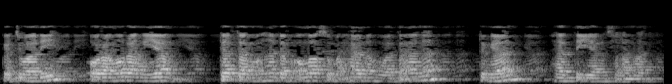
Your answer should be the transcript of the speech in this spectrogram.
kecuali orang-orang yang datang menghadap Allah Subhanahu wa taala dengan hati yang selamat.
